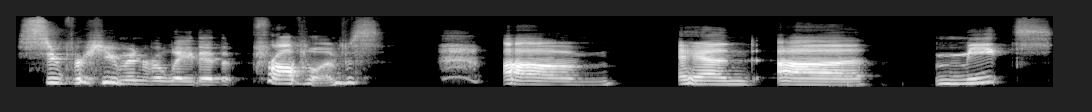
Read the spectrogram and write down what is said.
superhuman related problems. Um and uh meets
